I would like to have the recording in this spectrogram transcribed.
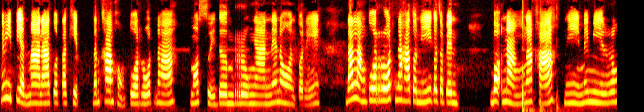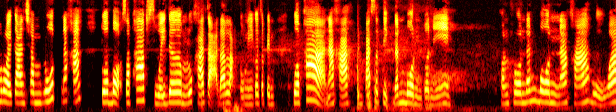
ไม่มีเปลี่ยนมานะคะตัวตะเข็บด้านข้างของตัวรถนะคะน็อตสวยเดิมโรงงานแน่นอนตัวนี้ ด้านหลังตัวรถนะคะ ตัวนี้ก็จะเป็นเบาะหนังนะคะ นี่ไม่มีร่องรอยการชำรุดนะคะ ตัวเบาะสภาพสวยเดิมลูกค้าจ๋าด้านหลังตรงนี้ก็จะเป็นตัวผ้านะคะ เป็นพลาสติกด้านบนตัวนี้คอนโทรลด้านบนนะคะ หรือว่า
